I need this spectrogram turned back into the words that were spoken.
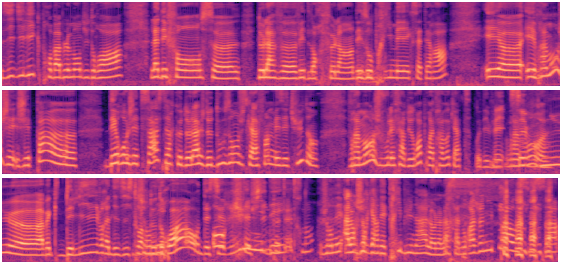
idyllique probablement du droit, la défense euh, de la veuve et de l'orphelin, des opprimés, etc. Et, et vraiment, j'ai pas dérogé de ça, c'est-à-dire que de l'âge de 12 ans jusqu'à la fin de mes études, vraiment, je voulais faire du droit pour être avocate au début. Mais c'est euh, venu euh, avec des livres et des histoires de droit ou des séries, des aucune films idée. peut-être, non? J'en ai. Alors je regardais Tribunal. Oh là là, ça nous rajeunit pas aussi ça.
